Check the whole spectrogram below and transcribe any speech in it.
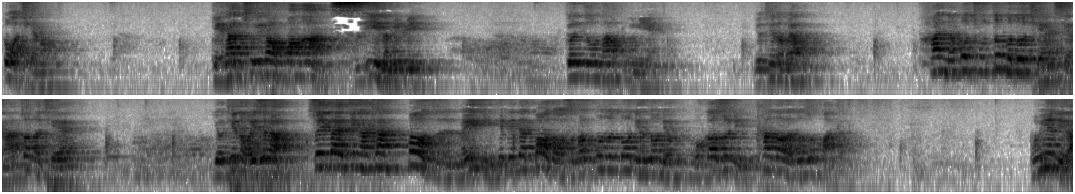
多少钱吗？给他出一套方案，十亿人民币，跟踪他五年，有听懂没有？他能够出这么多钱，显然赚了钱。有听懂我意思没有？所以大家经常看报纸、媒体，天天在报道什么公司多牛多牛。我告诉你，看到的都是反的，不骗你的。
